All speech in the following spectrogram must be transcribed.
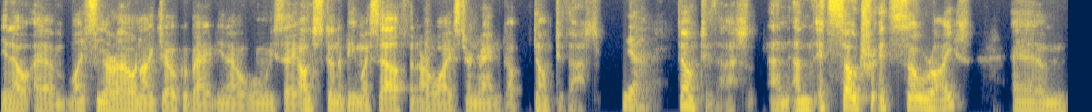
You know um, my cro and i joke about you know when we say i'm just going to be myself and our wives turn around and go don't do that. Yeah. Don't do that. And and it's so true it's so right. Um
